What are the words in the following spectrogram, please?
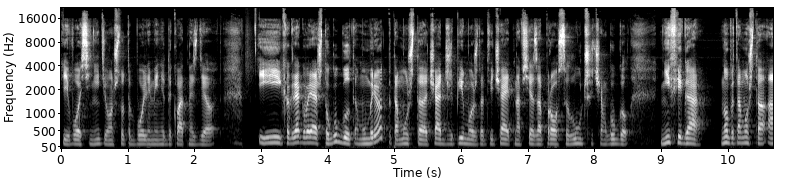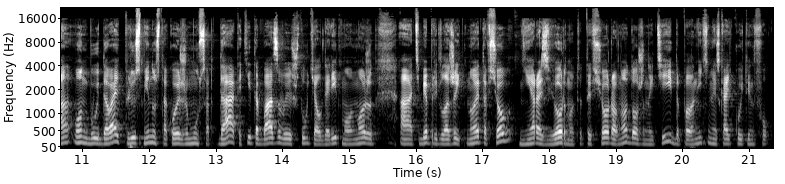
его осенить, и он что-то более-менее адекватно сделает. И когда говорят, что Google там умрет, потому что чат GP может отвечать на все запросы лучше, чем Google, нифига, ну, потому что а, он будет давать плюс-минус такой же мусор. Да, какие-то базовые штуки, алгоритмы он может а, тебе предложить, но это все не развернуто. Ты все равно должен идти и дополнительно искать какую-то инфу.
